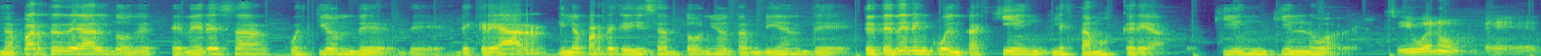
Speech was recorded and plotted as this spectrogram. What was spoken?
la parte de Aldo de tener esa cuestión de, de, crear y la parte que dice Antonio también de, de, tener en cuenta quién le estamos creando, quién, quién lo va a ver. Sí, bueno, eh,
